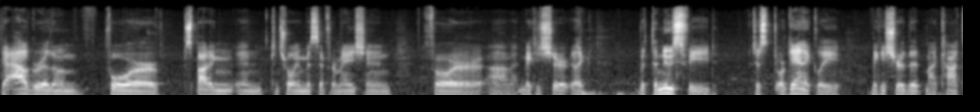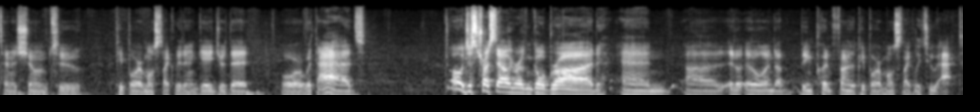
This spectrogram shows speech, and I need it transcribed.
the algorithm for spotting and controlling misinformation, for um, making sure, like with the news feed, just organically making sure that my content is shown to people are most likely to engage with it, or with ads. Oh, just trust the algorithm, go broad, and uh, it'll, it'll end up being put in front of the people who are most likely to act.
